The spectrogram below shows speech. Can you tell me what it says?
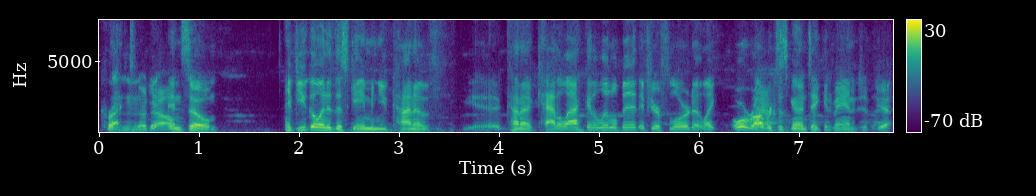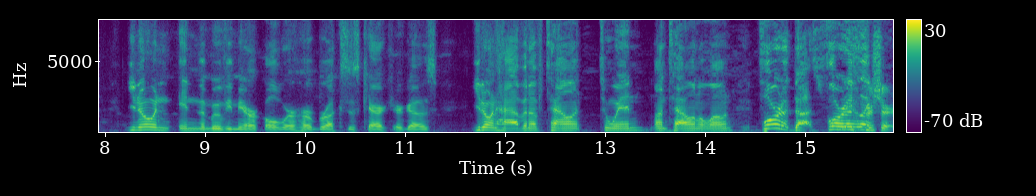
Correct. Mhm. No doubt. And so if you go into this game and you kind of uh, kind of Cadillac it a little bit, if you're Florida, like or Roberts Yeah. is going to take advantage of that. Yeah. You know, in, in the movie Miracle, where Herb Brooks' character goes, You don't have enough talent to win on talent alone. Florida does. Florida, like, for sure.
